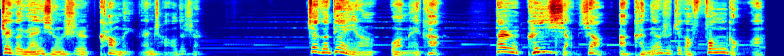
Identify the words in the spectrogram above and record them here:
这个原型是抗美援朝的事儿。这个电影我没看，但是可以想象啊，肯定是这个疯狗啊，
